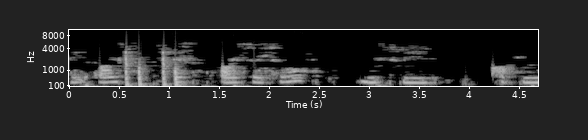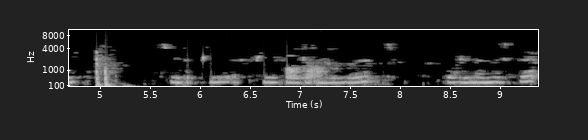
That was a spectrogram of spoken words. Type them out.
the ISO tool needs to be copied to the PSP folder on the root your memory stick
